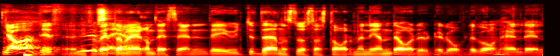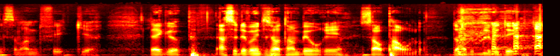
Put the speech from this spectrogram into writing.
ja, det Eh, Ni får veta säga. mer om det sen. Det är ju inte världens största stad, men ändå. Det, det, det var en hel del som man fick eh, lägga upp. Alltså det var ju inte så att han bor i Sao Paulo. Då hade det blivit dyrt.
